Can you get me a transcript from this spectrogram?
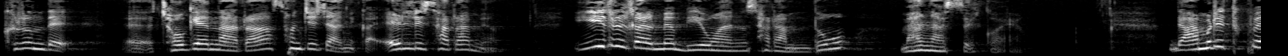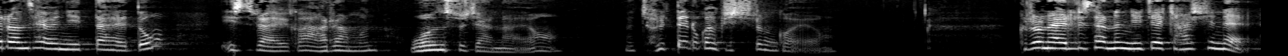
그런데 적의 나라 선지자니까 엘리사라면 이를 갈며 미워하는 사람도 많았을 거예요. 근데 아무리 특별한 사연이 있다 해도 이스라엘과 아람은 원수잖아요. 절대로 가기 싫은 거예요. 그러나 엘리사는 이제 자신의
